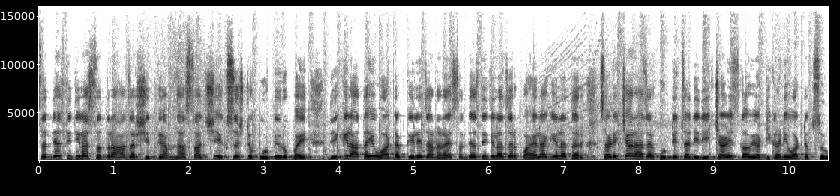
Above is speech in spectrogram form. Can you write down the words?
सध्या स्थितीला सतरा हजार शेतकऱ्यांना सातशे एकसष्ट कोटी रुपये देखील आता हे वाटप केले जाणार आहे. सध्या स्थितीला जर पाहायला गेलं तर साडेचार हजार कोटींचा निधी चाळीसगाव या ठिकाणी वाटप सुरू.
